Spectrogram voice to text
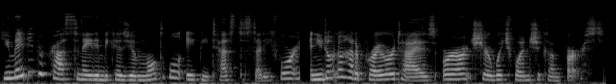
You may be procrastinating because you have multiple AP tests to study for and you don't know how to prioritize or aren't sure which one should come first.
